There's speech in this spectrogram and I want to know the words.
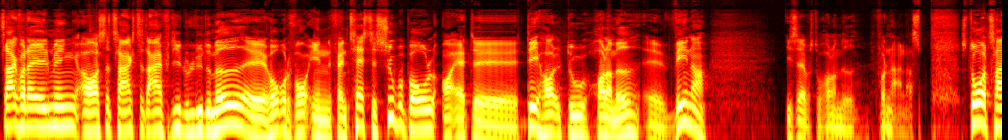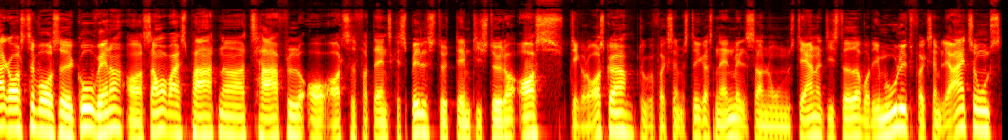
Tak for det, Elming, og også tak til dig, fordi du lyttede med. Øh, håber, du får en fantastisk Super Bowl, og at øh, det hold, du holder med, øh, vinder. Især hvis du holder med for den Anders. Stor tak også til vores øh, gode venner og samarbejdspartnere, Tafel og Odset fra Danske Spil. Støt dem, de støtter os. Det kan du også gøre. Du kan for eksempel stikke os en anmeldelse og nogle stjerner de steder, hvor det er muligt. For eksempel i iTunes.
